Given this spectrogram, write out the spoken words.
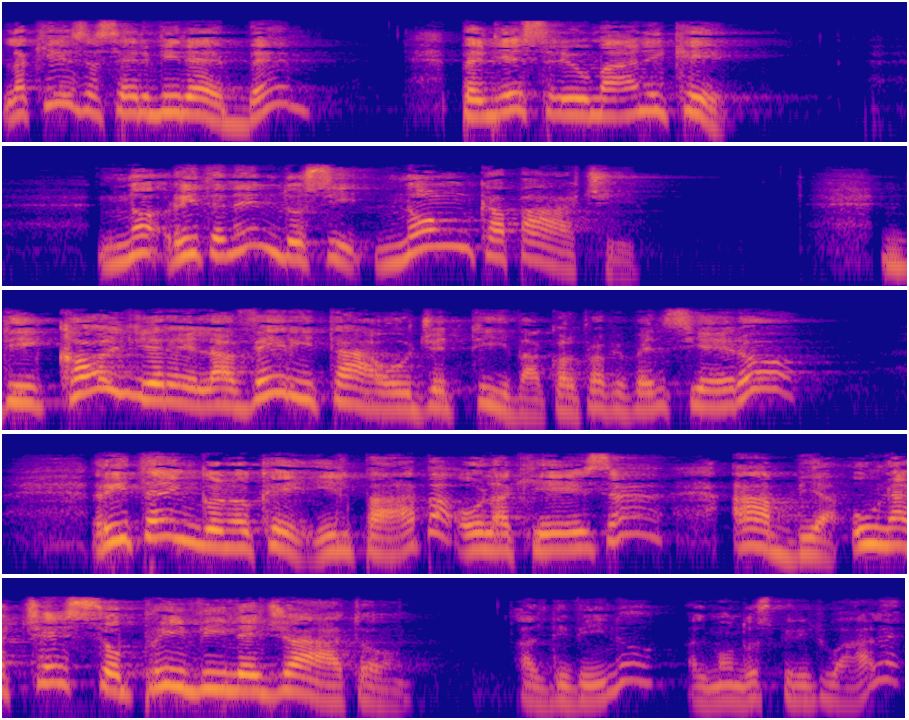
La Chiesa servirebbe per gli esseri umani che, no, ritenendosi non capaci di cogliere la verità oggettiva col proprio pensiero, ritengono che il Papa o la Chiesa abbia un accesso privilegiato al divino, al mondo spirituale,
